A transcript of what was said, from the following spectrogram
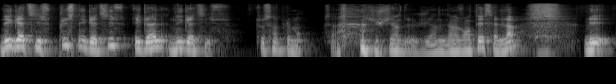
Négatif plus négatif égale négatif. Tout simplement. je viens de, l'inventer celle-là. Mais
